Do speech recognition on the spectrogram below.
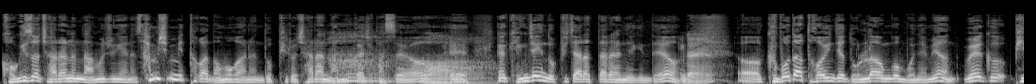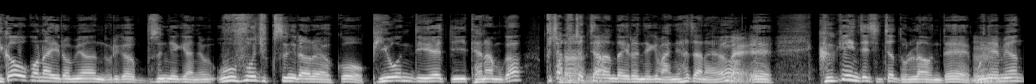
거기서 자라는 나무 중에는 30미터가 넘어가는 높이로 자란 나무까지 아. 봤어요. 예, 그러니까 굉장히 높이 자 랐다라는 얘기인데요. 네. 어, 그보다 더 이제 놀라운 건 뭐냐면 왜 그 비가 오거나 이러면 우리가 무슨 얘기 하냐면 우후죽순이라 그래갖고 비 온 뒤에 이 대나무가 부쩍부쩍 자란다 이런 얘기 많이 하잖아요. 네. 예. 그게 이제 진짜 놀라운데 뭐냐면 음.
